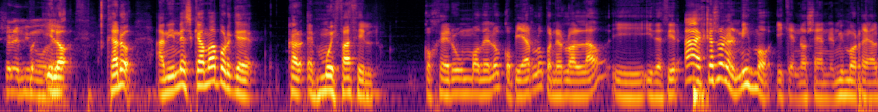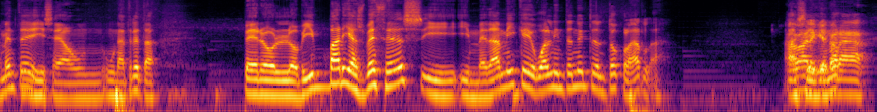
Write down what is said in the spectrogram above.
Son el mismo. Y modelo. lo. Claro, a mí me escama porque. Claro, es muy fácil coger un modelo, copiarlo, ponerlo al lado y, y decir, ah, es que son el mismo. Y que no sean el mismo realmente y sea un- una treta. Pero lo vi varias veces y, y me da a mí que igual Nintendo intentó colarla. Ah, Así vale, que, no. para.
